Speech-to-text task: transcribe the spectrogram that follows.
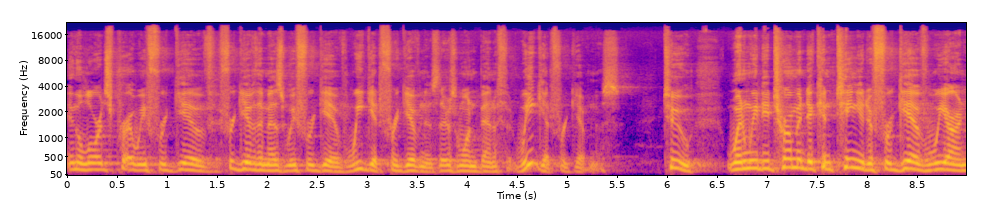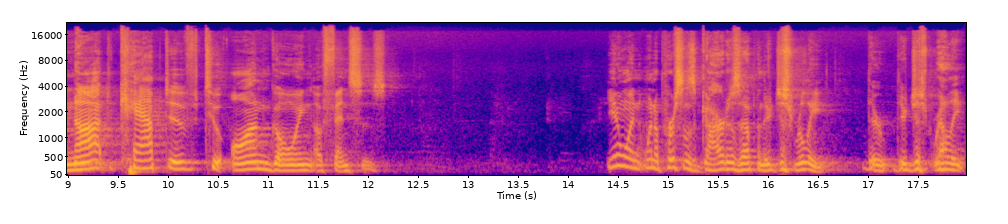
In the Lord's Prayer, we forgive, forgive them as we forgive. We get forgiveness. There's one benefit. We get forgiveness. Two, when we determine to continue to forgive, we are not captive to ongoing offenses. You know, when, when a person's guard is up and they're just really they're, they're just really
